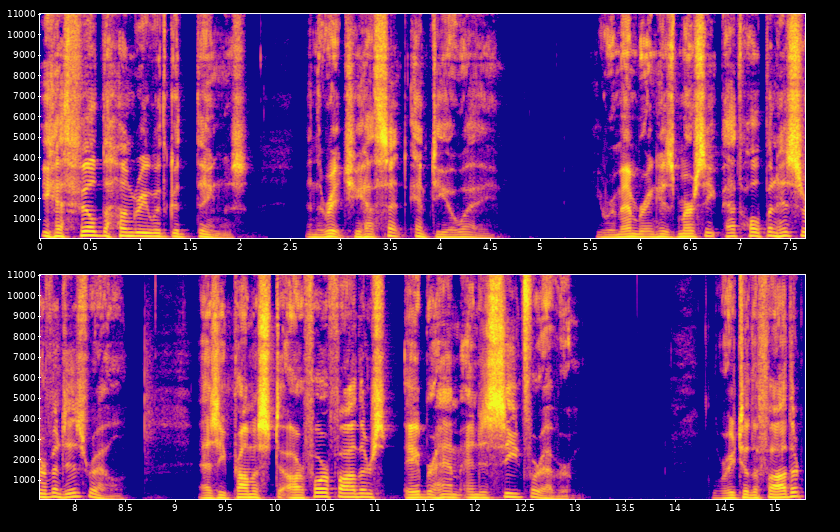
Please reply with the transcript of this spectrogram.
He hath filled the hungry with good things, and the rich he hath sent empty away. He, remembering his mercy, hath holpen his servant Israel, as he promised to our forefathers, Abraham and his seed forever. Glory to the Father,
